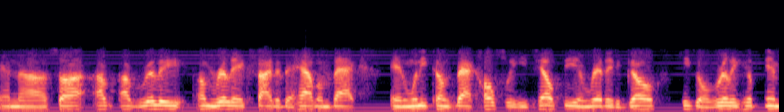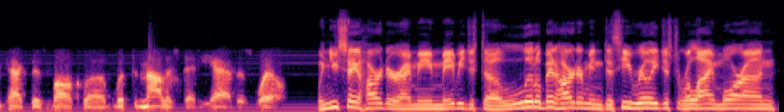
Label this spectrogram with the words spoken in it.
and uh, so I, I, I really, I'm really excited to have him back. And when he comes back, hopefully he's healthy and ready to go. He's gonna really impact this ball club with the knowledge that he has as well. When you say harder, I mean maybe just a little bit harder. I mean, does he really just rely more on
